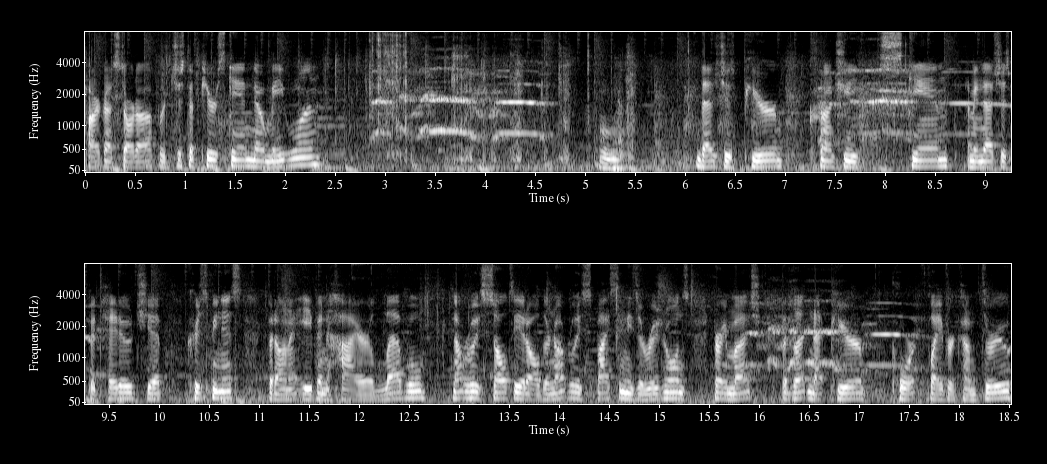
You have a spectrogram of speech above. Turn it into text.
All right, gonna start off with just a pure skin, no meat one. Ooh. That is just pure, crunchy skin. I mean, that's just potato chip crispiness, but on an even higher level. Not really salty at all. They're not really spicing these original ones very much, but letting that pure flavor come through,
